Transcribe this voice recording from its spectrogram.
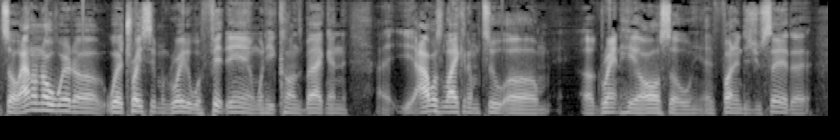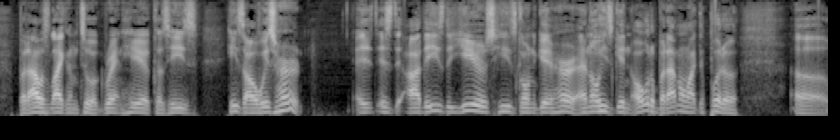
So I don't know where the where Tracy McGrady will fit in when he comes back. And uh, yeah, I was liking him to um, uh, Grant Hill also. And funny that you said that, but I was liking him to a Grant Hill because he's he's always hurt. Is, is are these the years he's going to get hurt? I know he's getting older, but I don't like to put a uh,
